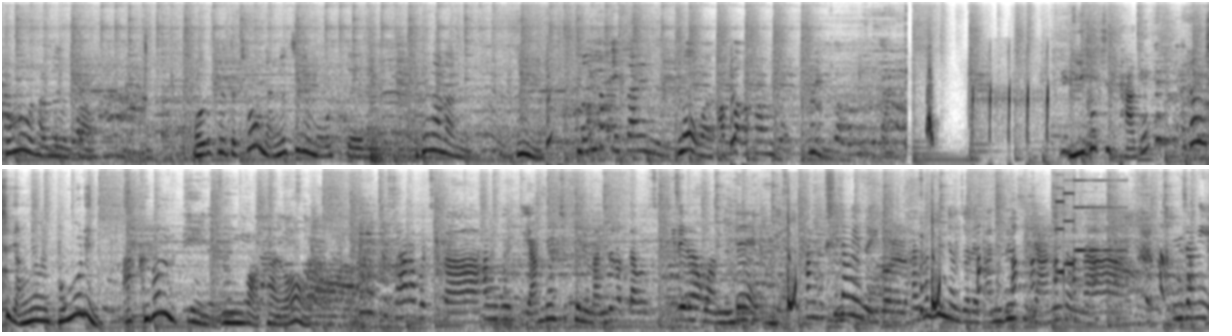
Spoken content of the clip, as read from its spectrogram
정말 잘 먹었다 어렸을 때 처음 양념치킨 먹었을 때 생각나는 음. 넉넉히 쌓이는. 어, 맞아. 아빠가 사온 거. 미국식 닭에 한국식 양념을 버무린 아 그런 느낌인 것 같아요. KFC 할아버지가 한국 양념치킨을 만들었다고 해서 기대를 하고 왔는데 한국 시장에서 이거를 한 30년 전에 만드시지 않으셨나 굉장히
